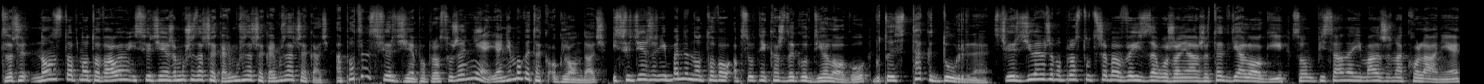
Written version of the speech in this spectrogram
To znaczy non-stop notowałem i stwierdziłem, że muszę zaczekać, muszę zaczekać, muszę zaczekać czekać. A potem stwierdziłem po prostu, że nie, ja nie mogę tak oglądać i stwierdziłem, że nie będę notował absolutnie każdego dialogu, bo to jest tak durne. Stwierdziłem, że po prostu trzeba wyjść z założenia, że te dialogi są pisane niemalże na kolanie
